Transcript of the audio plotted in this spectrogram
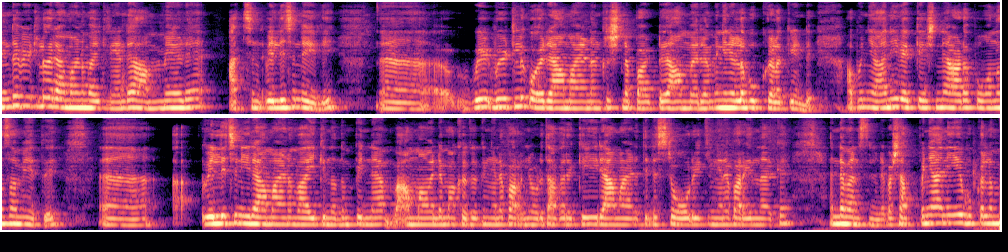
എന്റെ വീട്ടിൽ രാമായണം വായിക്കുന്നത്. എന്റെ അമ്മയുടെ അച്ഛൻ വലിയച്ഛന്റെ കയ്യിൽ വീട്ടിൽ രാമായണം കൃഷ്ണപ്പാട്ട് അമരം ഇങ്ങനെയുള്ള ബുക്കുകളൊക്കെ ഉണ്ട്. അപ്പം ഞാൻ ഈ വെക്കേഷന് അവിടെ പോകുന്ന സമയത്ത് വെള്ളിച്ചൻ ഈ രാമായണം വായിക്കുന്നതും പിന്നെ അമ്മാവന്റെ മക്കൾക്കൊക്കെ ഇങ്ങനെ പറഞ്ഞു കൊടുത്ത് അവരൊക്കെ ഈ രാമായണത്തിന്റെ സ്റ്റോറിയൊക്കെ ഇങ്ങനെ പറയുന്നതൊക്കെ എന്റെ മനസ്സിലുണ്ട്. പക്ഷെ അപ്പം ഞാൻ ഈ ബുക്കെല്ലാം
